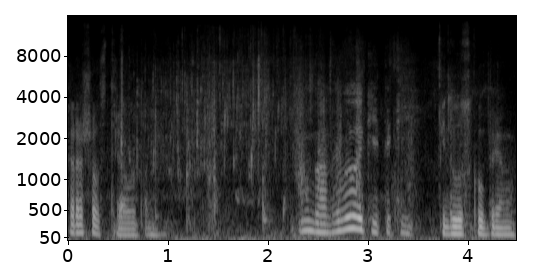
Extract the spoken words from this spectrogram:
хорошо встрял там. Ну да, невеликий такий. Під луску прямо.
